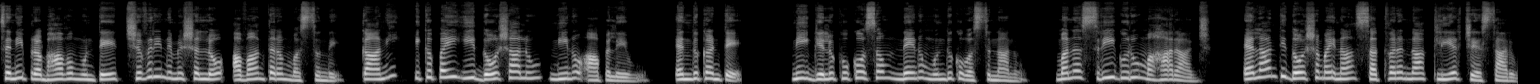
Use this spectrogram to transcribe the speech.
శని ప్రభావం ఉంటే చివరి నిమిషంలో అవాంతరం వస్తుంది. కాని ఇకపై ఈ దోషాలు నేను ఆపలేవు. ఎందుకంటే నీ గెలుపు కోసం నేను ముందుకు వస్తున్నాను. మన శ్రీగురు మహారాజ్ ఎలాంటి దోషమైనా సత్వరంగా క్లియర్ చేస్తారు.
